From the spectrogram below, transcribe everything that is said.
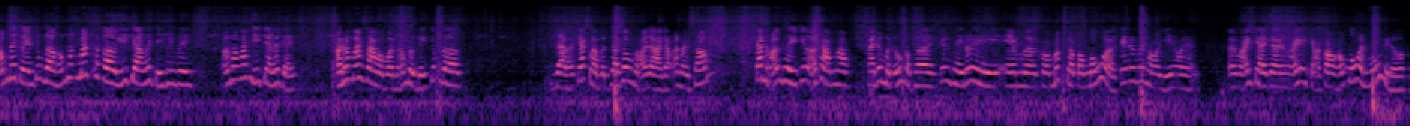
không thấy tụi em chút đơn không thắc mắc hết cơ gì hết trơn á chị vivi, không thắc mắc gì hết trơn á chị. Ở thắc mắc sao mà mình không được điện chút đơn. Là phải chắc là mình cho số điện thoại là gặp anh hàng xóm cái anh hỏi thi chứ ở xong không? Hai đứa mình uống cà phê. Cái thi nói em ờ, con mất cho con bú rồi. Cái nó nói thôi vậy thôi à. Ờ, phải chơi ờ, phải chợ con không bú anh bú thì được.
